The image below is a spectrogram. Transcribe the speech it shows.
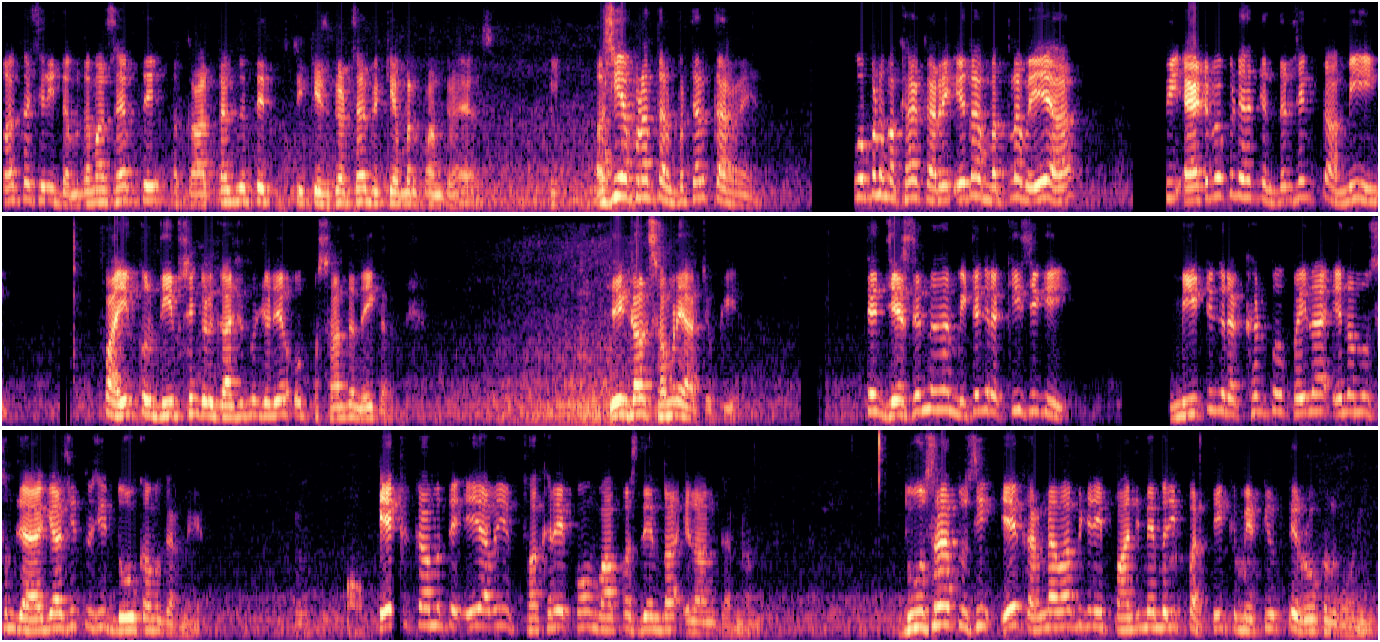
ਤਖਤ ਸ੍ਰੀ ਦਮਦਮਾ ਸਾਹਿਬ ਤੇ ਅਕਾਲ ਤਖਤ ਤੇ ਸ੍ਰੀ ਕੇਸਗੜ੍ਹ ਸਾਹਿਬ ਵਿਖੇ ਅੰਮ੍ਰਿਤਪਾਨ ਕਰਾਇਆ ਸੀ। ਅਸੀਂ ਆਪਣਾ ਧਰਮ ਪ੍ਰਚਾਰ ਕਰ ਰਹੇ ਹਾਂ। ਉਹ ਆਪਣਾ ਵੱਖਰਾ ਕਰ ਰਹੇ। ਇਹਦਾ ਮਤਲਬ ਇਹ ਆ ਵੀ ਐਡਵੋਕੇਟ ਹਰਜਿੰਦਰ ਸਿੰਘ ਧਾਮੀ ਭਾਈ ਕੁਲਦੀਪ ਸਿੰਘ ਗੜਗੱਜ ਨੂੰ ਜਿਹੜੇ ਉਹ ਪਸੰਦ ਨਹੀਂ ਕਰਦੇ। ਇਹ ਗੱਲ ਸਾਹਮਣੇ ਆ ਚੁੱਕੀ ਹੈ। ਤੇ ਜਿਸ ਦਿਨ ਇਹਨਾਂ ਮੀਟਿੰਗ ਰੱਖੀ ਸੀਗੀ, ਮੀਟਿੰਗ ਰੱਖਣ ਤੋਂ ਪਹਿਲਾਂ ਇਹਨਾਂ ਨੂੰ ਸਮਝਾਇਆ ਗਿਆ ਸੀ, ਤੁਸੀਂ ਦੋ ਕੰਮ ਕਰਨੇ ਆ। ਇੱਕ ਕੰਮ ਤੇ ਇਹ ਆ ਵੀ ਫਖਰੇ ਕੌਮ ਵਾਪਸ ਦੇਣ ਦਾ ਐਲਾਨ ਕਰਨਾ। ਦੂਸਰਾ, ਤੁਸੀਂ ਇਹ ਕਰਨਾ ਵਾ ਵੀ ਜਿਹੜੀ ਪੰਜ ਮੈਂਬਰੀ ਭਰਤੀ ਕਮੇਟੀ ਉੱਤੇ ਰੋਕ ਲਗਾਉਣੀ।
